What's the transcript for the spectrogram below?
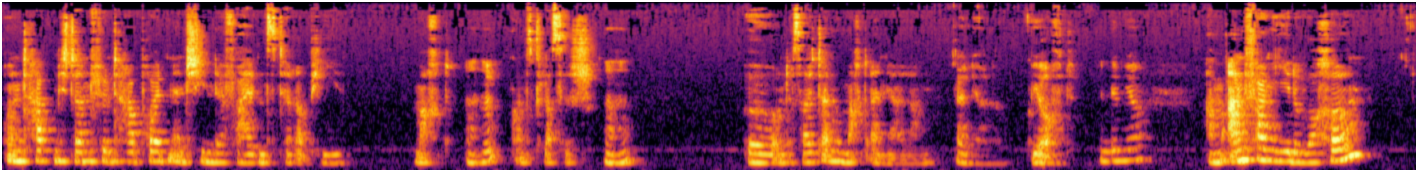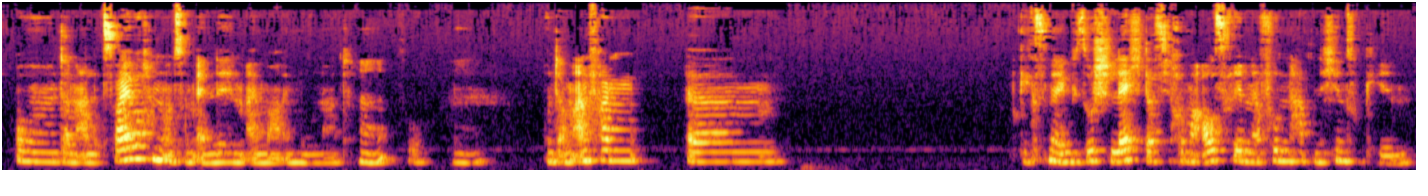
und habe mich dann für einen Therapeuten entschieden, der Verhaltenstherapie macht. Mhm. Ganz klassisch. Mhm. Äh, Und das habe ich dann gemacht, ein Jahr lang. Ein Jahr lang. Wie oft in dem Jahr? Am Anfang jede Woche und dann alle zwei Wochen und zum Ende hin einmal im Monat. Mhm. So. Mhm. Und am Anfang ähm, ging es mir irgendwie so schlecht, dass ich auch immer Ausreden erfunden habe, nicht hinzugehen.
